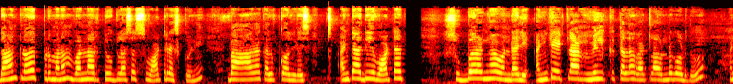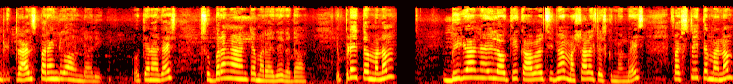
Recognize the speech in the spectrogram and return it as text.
దాంట్లో ఇప్పుడు మనం one or two glasses water వేసుకొని బాగా కలుపుకోవాలి గైస్ అంటే అది వాటర్ శుభ్రంగా ఉండాలి. అంటే ఇట్లా మిల్క్ కలర్ అట్లా ఉండకూడదు. అంటే ట్రాన్స్పరెంట్గా ఉండాలి. ఓకేనా గైస్ శుభ్రంగా అంటే మరి అదే కదా. ఇప్పుడైతే మనం బిర్యానీలోకి కావాల్సిన మసాలా చేసుకుందాం గైస్ ఫస్ట్ అయితే మనం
